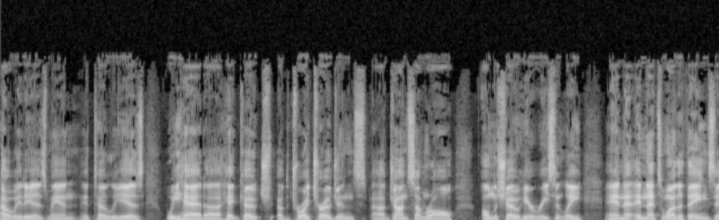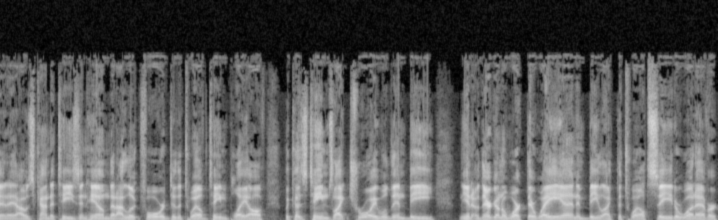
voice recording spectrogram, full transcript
Oh, it is, man. It totally is. We had a head coach of the Troy Trojans, uh, Jon Sumrall, on the show here recently, and and that's one of the things that I was kind of teasing him that I look forward to the 12 team playoff because teams like Troy will then be you know they're going to work their way in and be like the 12th seed or whatever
